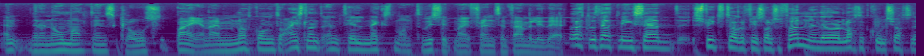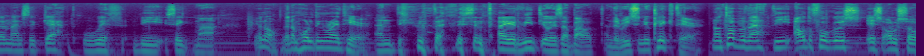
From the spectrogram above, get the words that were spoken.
and there are no mountains close by, and I'm not going to Iceland until next month to visit my friends and family there. But with that being said, street photography is also fun, and there are a lot of cool shots that I managed to get with the Sigma you know, that I'm holding right here and you know, that this entire video is about and the reason you clicked here. And on top of that, the autofocus is also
